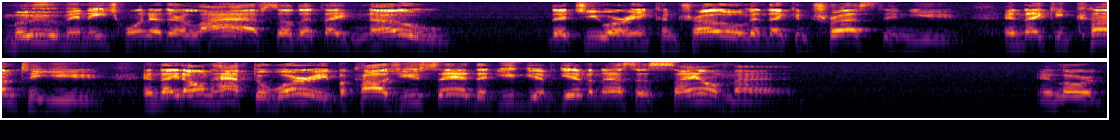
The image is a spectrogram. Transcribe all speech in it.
move in each one of their lives so that they know that you are in control and they can trust in you and they can come to you and they don't have to worry because you said that you have given us a sound mind. And Lord,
